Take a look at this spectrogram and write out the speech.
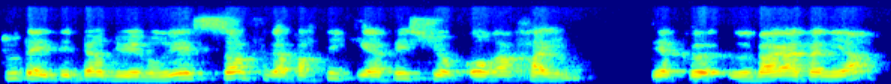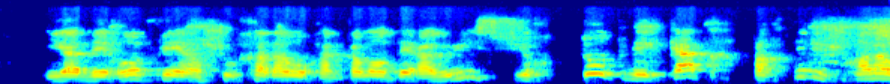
tout a été perdu et brûlé, sauf la partie qu'il a fait sur Orachaim. C'est-à-dire que le Baratania, il avait refait un Shulchan un commentaire à lui, sur toutes les quatre parties du Shulchan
